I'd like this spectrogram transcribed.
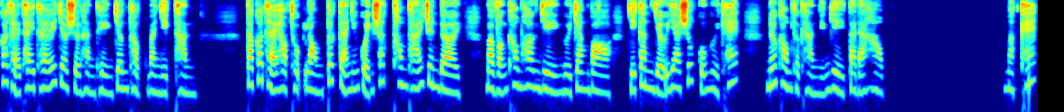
có thể thay thế cho sự hành thiền chân thật và nhiệt thành. Ta có thể học thuộc lòng tất cả những quyển sách thông thái trên đời mà vẫn không hơn gì người chăn bò chỉ canh giữ gia súc của người khác nếu không thực hành những gì ta đã học. Mặt khác,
